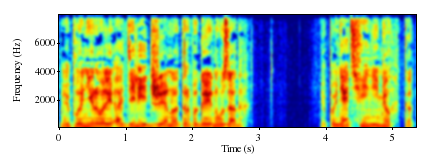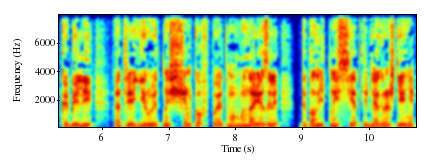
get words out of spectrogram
Мы планировали отделить Джену от РПГ и Наузада, я понятия не имел, как кобели отреагируют на щенков, поэтому мы нарезали дополнительные сетки для ограждения,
